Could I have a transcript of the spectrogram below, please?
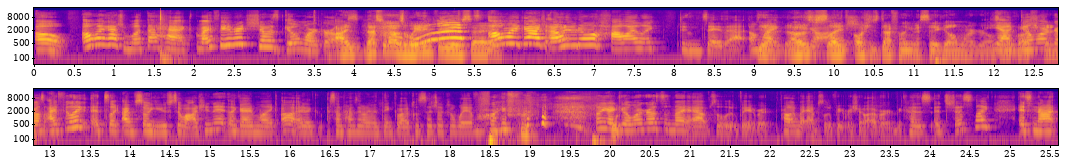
oh, oh my gosh, what the heck? My favorite show is Gilmore Girls. I. That's what I was waiting for you to say. Oh my gosh, I don't even know how I like didn't say that. Oh yeah. I was just like, oh, she's definitely gonna say Gilmore Girls. Yeah, no Gilmore question. Girls. I feel like it's like I'm so used to watching it. Like I'm like, oh, I, like, sometimes I don't even think about it because it's such like a way of life. but yeah, Gilmore Girls is my absolute favorite. Probably my absolute favorite show ever because it's just like it's not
